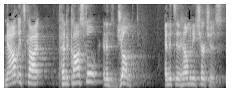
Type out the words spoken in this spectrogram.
Now it's got Pentecostal and it's jumped. And it's in how many churches?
